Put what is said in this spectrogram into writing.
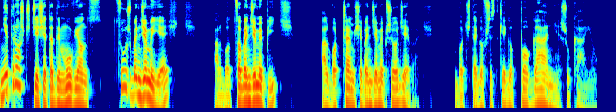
nie troszczcie się tedy mówiąc, cóż będziemy jeść, albo co będziemy pić, albo czym się będziemy przyodziewać, boć tego wszystkiego poganie szukają.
